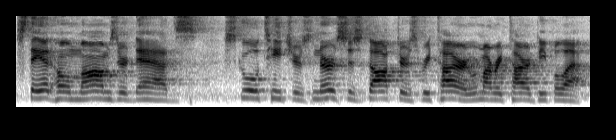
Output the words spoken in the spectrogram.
stay at home moms or dads, school teachers, nurses, doctors, retired. Where are my retired people at?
